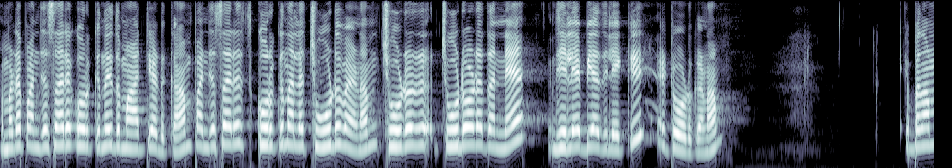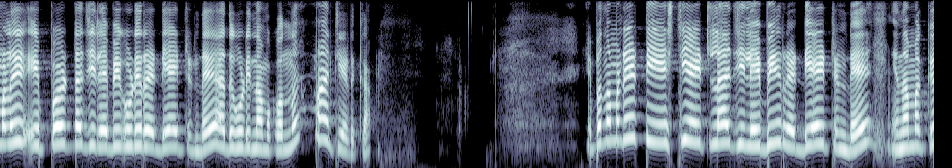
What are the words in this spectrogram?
നമ്മുടെ പഞ്ചസാര കുറുക്കുന്ന ഇത് മാറ്റിയെടുക്കാം. പഞ്ചസാര കുറുക്ക് നല്ല ചൂട് വേണം. ചൂടോ ചൂടോടെ തന്നെ ജിലേബി അതിലേക്ക് ഇട്ട് കൊടുക്കണം. ഇപ്പം നമ്മൾ ഇപ്പോൾ ഇട്ട ജിലേബി കൂടി റെഡി ആയിട്ടുണ്ട്. അതുകൂടി നമുക്കൊന്ന് മാറ്റിയെടുക്കാം. ഇപ്പം നമ്മുടെ ടേസ്റ്റി ആയിട്ടുള്ള ജിലേബി റെഡി ആയിട്ടുണ്ട്. നമുക്ക്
